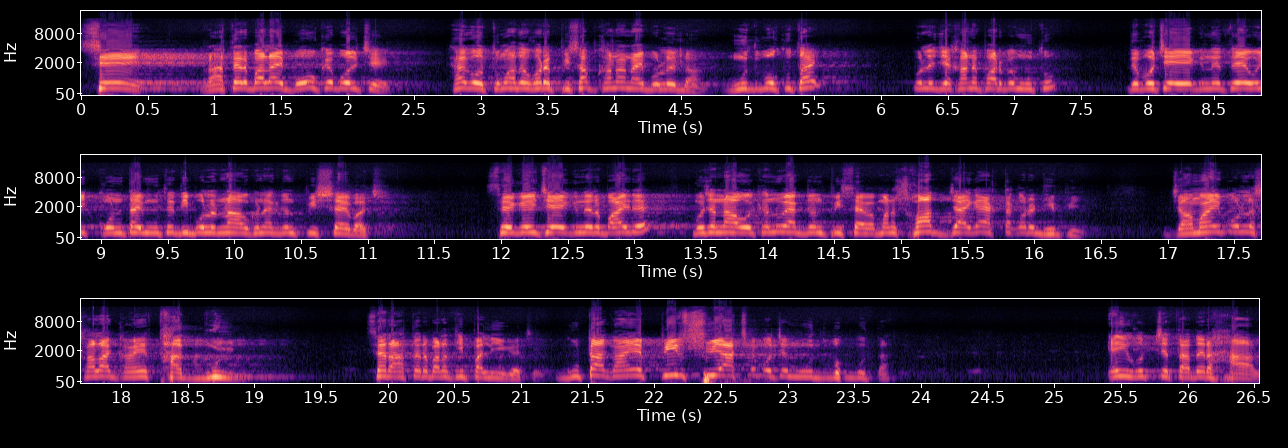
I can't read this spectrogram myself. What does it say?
সে রাতের বেলায় বউকে বলছে হ্যাঁ গো, তোমাদের ঘরে পিসাবখানা নাই? বলে, না। মুতবো কোথায়? বলে, যেখানে পারবে মুতো। দে বলছে এগনেতে ওই কোনটাই মুতে দি? বলে, না, ওখানে একজন পিস সাহেব আছে। সে গেছে এগনের বাইরে, বলছে, না, ওইখানেও একজন পিস সাহেব মানে সব জায়গায় একটা করে ঢিপি। জামাই বললে, শালা গায়ে থাকবই। সে রাতের বেলাতেই পালিয়ে গেছে। গোটা গায়ে পীর শুয়ে আছে বলছে মুদবো গুতা এই হচ্ছে তাদের হাল।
